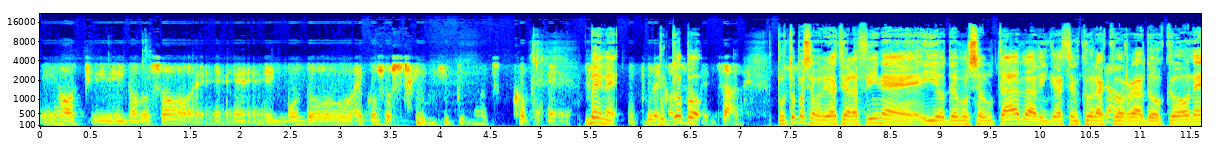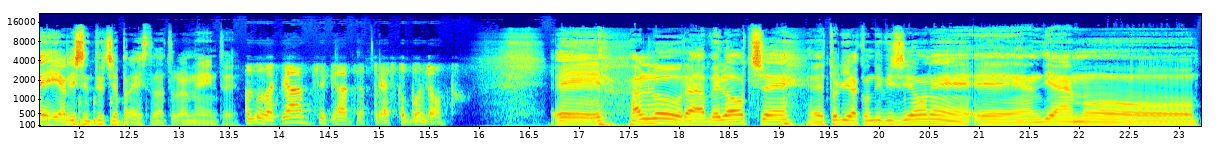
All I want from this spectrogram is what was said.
e oggi non lo so, è il mondo ecosostenibile. Bene, purtroppo, purtroppo, siamo arrivati alla fine, io devo salutarla, ringrazio ancora no. Corrado Cone e a risentirci a presto naturalmente. Allora grazie, grazie, a presto, buongiorno. Eh, allora, veloce, eh, togli la condivisione e andiamo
